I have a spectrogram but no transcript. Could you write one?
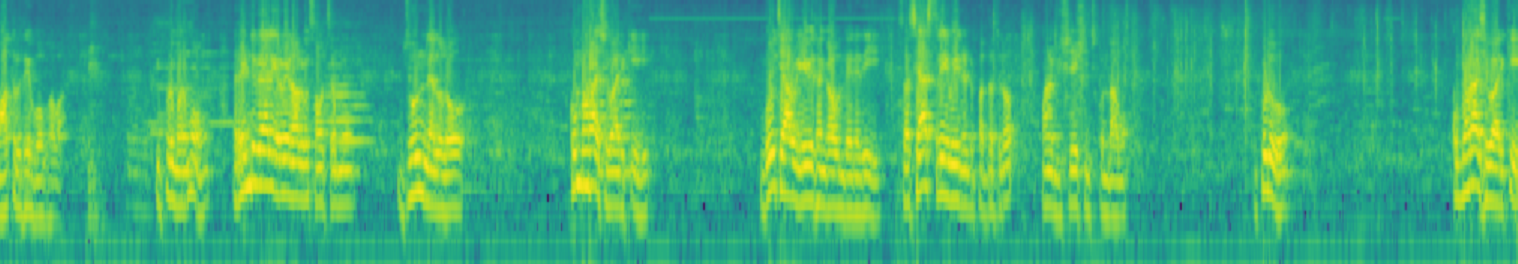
మాతృదేవోభవ. ఇప్పుడు మనము రెండు వేల ఇరవై నాలుగు సంవత్సరము జూన్ నెలలో కుంభరాశి వారికి గోచారం ఏ విధంగా ఉంది అనేది సశాస్త్రీయమైనటువంటి పద్ధతిలో మనం విశ్లేషించుకుందాము. ఇప్పుడు కుంభరాశి వారికి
